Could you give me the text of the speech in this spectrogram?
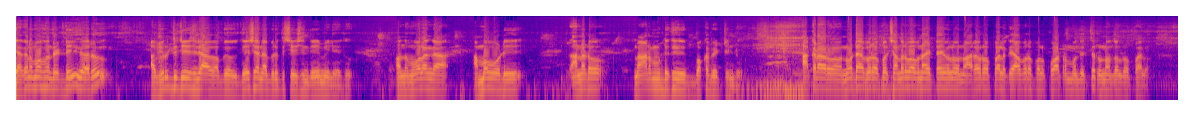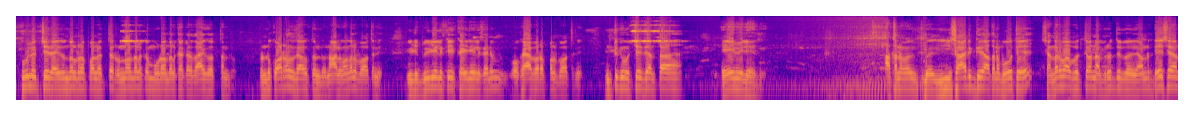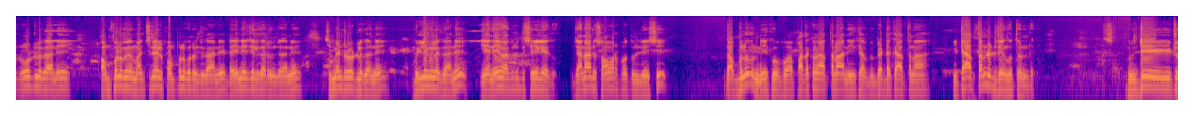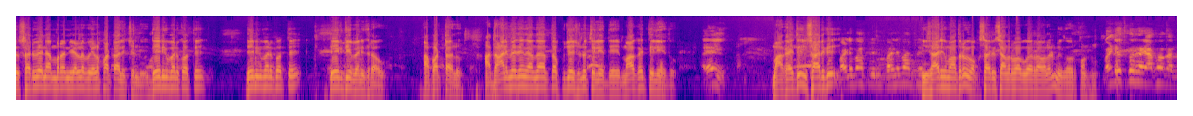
జగన్మోహన్ రెడ్డి గారు అభివృద్ధి చేసిన దేశాన్ని అభివృద్ధి చేసింది ఏమీ లేదు. అందుమూలంగా అమ్మ ఒడి అన్నడు నానముడ్డికి బొక్క పెట్టిండు. అక్కడ నూట యాభై రూపాయలు చంద్రబాబు నాయుడు టైంలో అరవై రూపాయలకి యాభై రూపాయలు క్వార్టర్ ముందు ఇస్తే రెండు వందల రూపాయలు. కూలి వచ్చేది ఐదు వందల రూపాయలు వస్తే రెండు వందలకి మూడు వందలకి అక్కడ దాగి వస్తుండ్రు రెండు కోటలు తాగుతుండు నాలుగు వందలు పోతున్నాయి. వీడి బీడీలకి కైనీలు కానీ ఒక యాభై రూపాయలు పోతున్నాయి. ఇంటికి వచ్చేది ఎంత ఏమీ లేదు. అతను ఈసారికి అతను పోతే చంద్రబాబు వస్తే అభివృద్ధి ఏమన్నా దేశ రోడ్లు కానీ పంపులు మీ- మంచినీళ్ళ పంపుల గురించి కానీ డ్రైనేజీల గురించి కానీ సిమెంట్ రోడ్లు కానీ బిల్డింగ్లు కానీ ఈయనేం అభివృద్ధి చేయలేదు. జనాన్ని సోమరపోతులు చేసి డబ్బులు నీకు పథకం వేస్తనా నీకు బిడ్డకి వేత్తనా ఇటు వేస్తాను ఇటు దెంగుతుండు ఇంటి ఇట్లా సర్వే నెంబర్ అని ఇళ్ళ ఇళ్ళ పట్టాలు ఇచ్చిండు. దేనికి పనికొస్తే దేనికి పనికొస్తే దేనికి పనికి రావు ఆ పట్టాలు. ఆ దాని మీద ఎంత తప్పు చేసిండో తెలియదు మాకైతే తెలియదు. మాకైతే ఈసారికి ఈసారికి మాత్రం ఒకసారి చంద్రబాబు గారు రావాలని మేము కోరుకుంటున్నాం.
